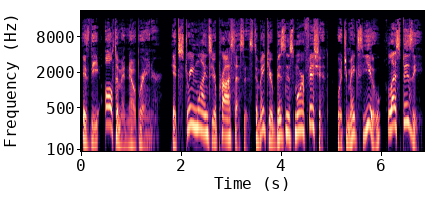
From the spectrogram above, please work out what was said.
is the ultimate no brainer. It streamlines your processes to make your business more efficient, which makes you less busy.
